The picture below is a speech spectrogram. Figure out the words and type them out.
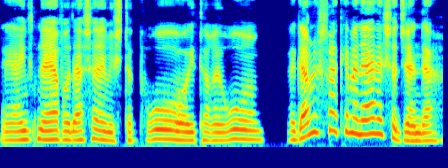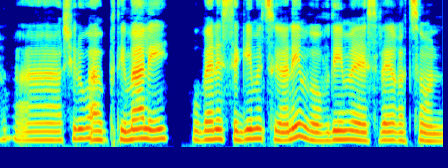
האם תנאי העבודה שלהם ישתפרו או יתערערו, וגם לך כמנהל יש אג'נדה. השילוב האופטימלי הוא בין הישגים מצוינים ועובדים אה, שבעי רצון.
